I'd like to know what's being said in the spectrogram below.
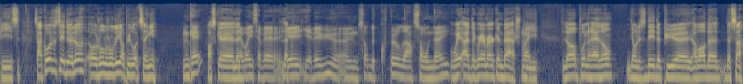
Puis c'est à cause de ces deux-là, au jour d'aujourd'hui, ils n'ont plus le droit de saigner. Ok. Parce que, le- Ben ouais, il, savait, il, y a- il y avait eu euh, une sorte de coupure dans son œil. oui, à The Great American Bash. Puis là, pour une raison, ils ont décidé de plus euh, avoir de, de sang.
